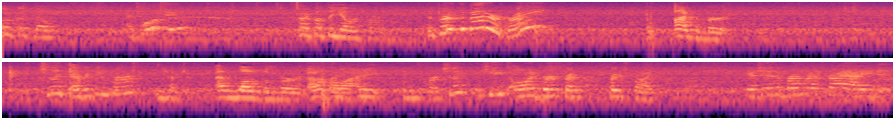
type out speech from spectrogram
Still good though. I told you. Sorry about the yelling part. The bird, the better, right? I like the bird. She likes everything burnt. You have to. I love them bird. I don't know I why. hate things burnt. She likes. She eats all my burnt french, french fries. If she has a burnt french fry, I eat it.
